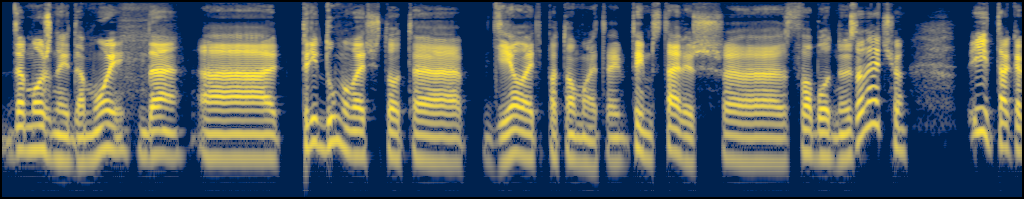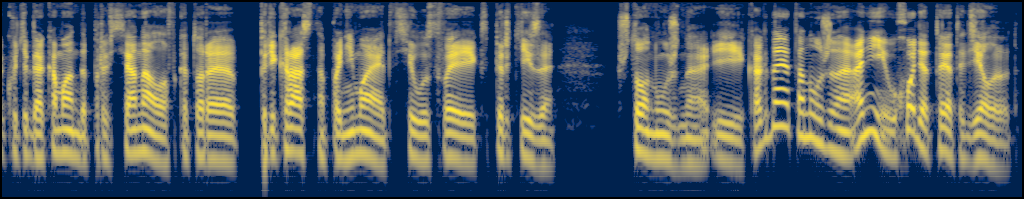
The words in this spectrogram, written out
да, можно и домой, да. Э, придумывать что-то, делать потом это. Ты им ставишь э, свободную задачу, и так как у тебя команда профессионалов, которая прекрасно понимает в силу своей экспертизы, что нужно и когда это нужно, они уходят и это делают.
